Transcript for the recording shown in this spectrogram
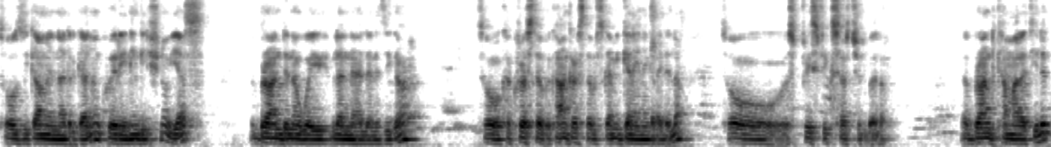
ሶ እዚህ ጋር ምን እናደርጋለን? query ን English ነው yes brand ነው ወይ ብለን እናያለን እዚህ ጋር ከ Uncrustables ጋር የሚገናኝ ነገር አይደለም። specific search እንበለው brand ከማለት ይልቅ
